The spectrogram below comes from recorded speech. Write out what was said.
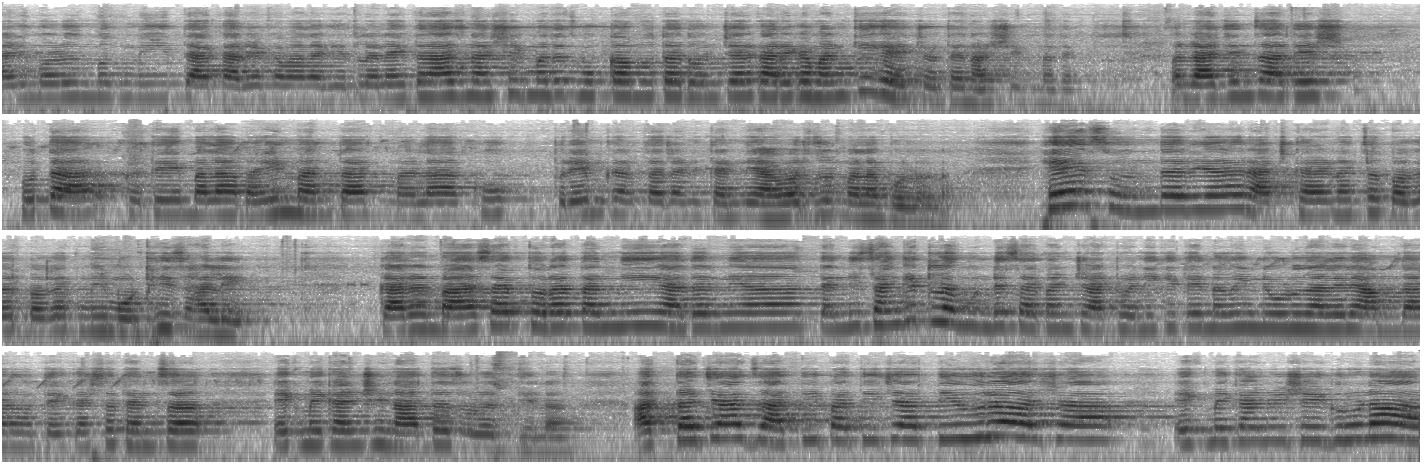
आणि म्हणून मग मी त्या कार्यक्रमाला घेतलं नाही. तर आज नाशिकमध्येच मुक्काम होता. दोन चार कार्यक्रम आणखी घ्यायचे होते नाशिकमध्ये. पण राजेंचा आदेश होता. ते मला बहीण मानतात मला खूप प्रेम करतात आणि त्यांनी आवर्जून मला बोलवलं. हे सौंदर्य राजकारणाचं बघत बघत मी मोठी झाले. कारण बाळासाहेब थोरातांनी आदरणीय त्यांनी सांगितलं मुंडे साहेबांच्या आठवणी की ते नवीन निवडून आलेले आमदार होते. कसं त्यांचं एकमेकांशी नातं जुळत गेलं. आत्ताच्या जातीपातीच्या तीव्र अशा एकमेकांविषयी घृणा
